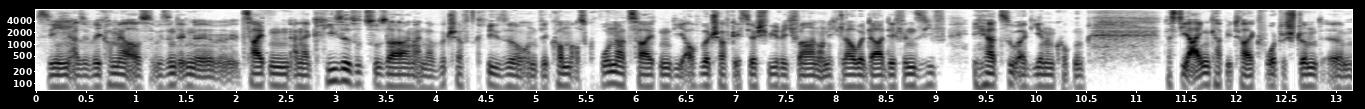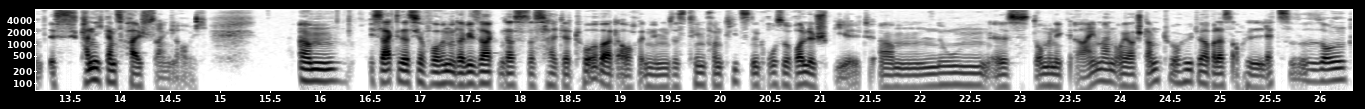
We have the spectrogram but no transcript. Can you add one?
sehen. Also wir kommen ja aus, wir sind in äh, Zeiten einer Krise sozusagen, einer Wirtschaftskrise und wir kommen aus Corona-Zeiten, die auch wirtschaftlich sehr schwierig waren. Und ich glaube, da defensiv eher zu agieren und gucken, dass die Eigenkapitalquote stimmt, ähm, ist, kann nicht ganz falsch sein, glaube ich. Ähm, ich sagte das ja vorhin, oder wir sagten, dass, dass halt der Torwart auch in dem System von Tietz eine große Rolle spielt. Ähm, nun ist Dominik Reimann euer Stammtorhüter, war das auch letzte Saison.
